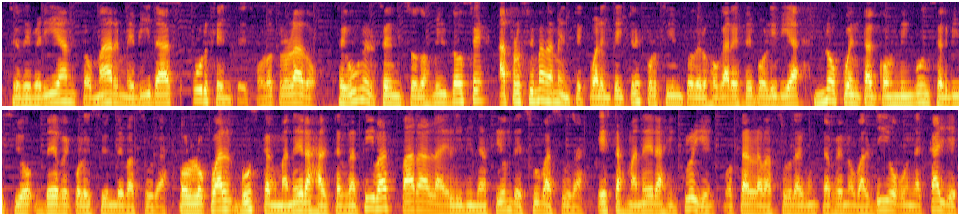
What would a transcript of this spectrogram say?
se deberían tomar medidas urgentes. Por otro lado, según el censo 2012, aproximadamente 43% de los hogares de Bolivia no cuentan con ningún servicio de recolección de basura, por lo cual buscan maneras alternativas para la eliminación de su basura. Estas maneras incluyen botar la basura en un terreno baldío o en la calle,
